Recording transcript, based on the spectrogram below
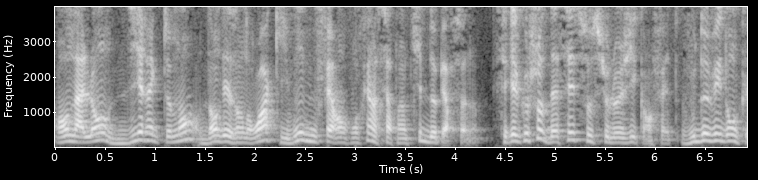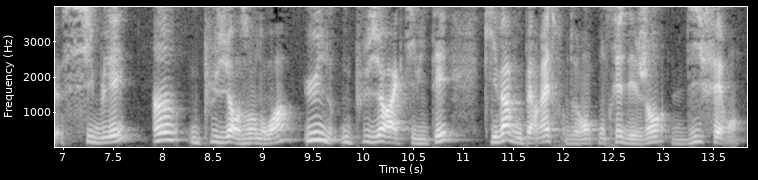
en allant directement dans des endroits qui vont vous faire rencontrer un certain type de personnes. C'est quelque chose d'assez sociologique en fait. Vous devez donc cibler un ou plusieurs endroits, une ou plusieurs activités qui va vous permettre de rencontrer des gens différents.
